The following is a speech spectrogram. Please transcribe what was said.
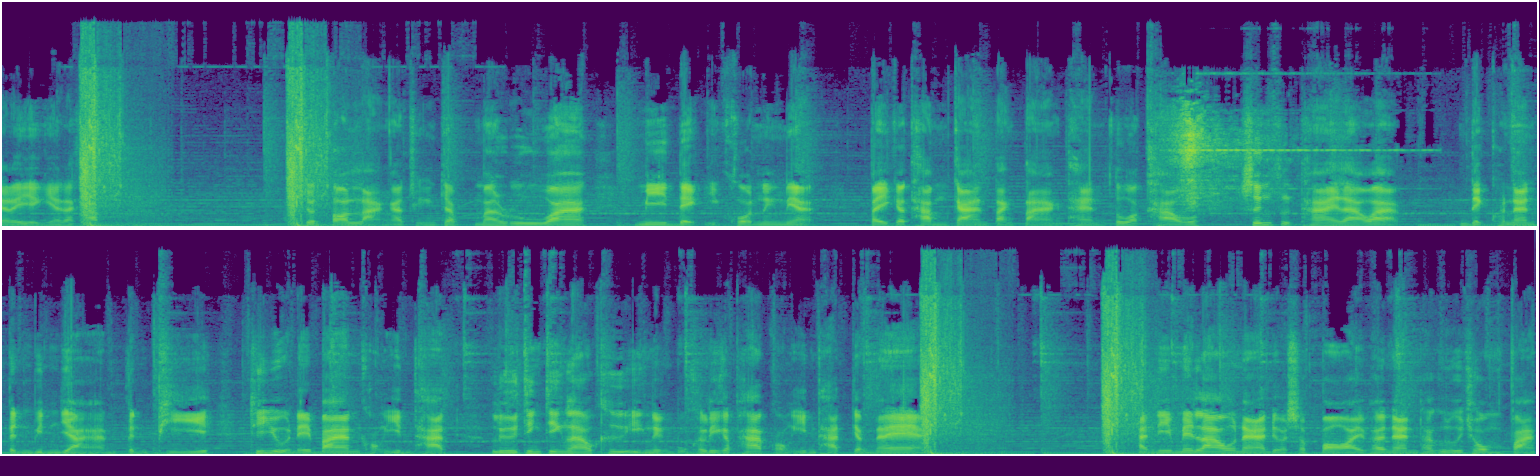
อะไรอย่างเงี้ยนะครับ จนตอนหลังอะถึงจะมารู้ว่ามีเด็กอีกคนหนึ่งเนี่ยไปกระทำการต่างๆ แทนตัวเขา ซึ่งสุดท้ายแล้วอะ เด็กคนนั้นเป็นวิญญาณ เป็นผีที่อยู่ในบ้านของอินทัศหรือจริง ๆ แล้วคืออีกหนึ่งบุคลิกภาพของอินทัศกันแน่ อันนี้ไม่เล่านะ เดี๋ยวสปอย เพราะฉะนั้นถ้าคุณผู้ชมฟัง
